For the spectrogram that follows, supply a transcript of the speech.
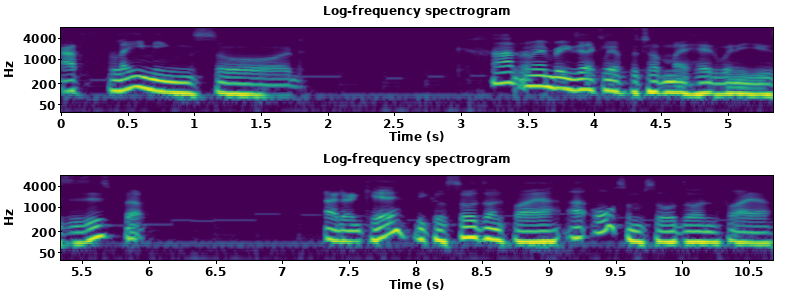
a flaming sword. Can't remember exactly off the top of my head when he uses this, but I don't care because swords on fire are awesome swords on fire.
